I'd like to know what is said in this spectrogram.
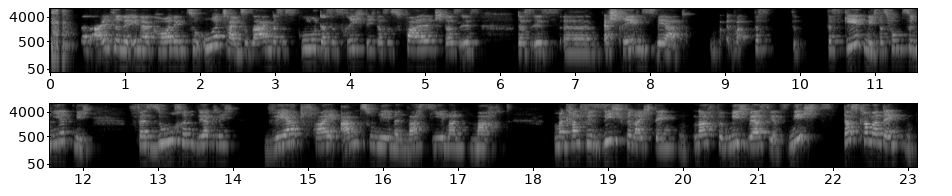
das einzelne Inner Calling zu urteilen, zu sagen, das ist gut, das ist richtig, das ist falsch, das ist, das ist äh, erstrebenswert das, das geht nicht, das funktioniert nicht. Versuchen wirklich wertfrei anzunehmen, was jemand macht. Man kann für sich vielleicht denken, na, für mich wäre es jetzt nichts. Das kann man denken.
